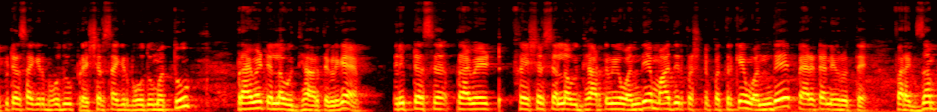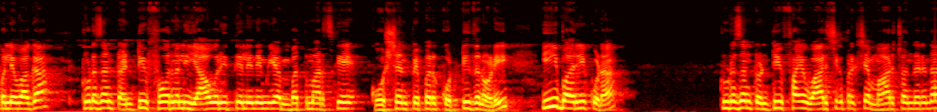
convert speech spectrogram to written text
ರಿಪೀಟರ್ಸ್ ಆಗಿರ್ಬೋದು ಪ್ರೆಷರ್ಸ್ ಆಗಿರ್ಬೋದು ಮತ್ತು ಪ್ರೈವೇಟ್ ಎಲ್ಲ ವಿದ್ಯಾರ್ಥಿಗಳಿಗೆ ರಿಪ್ಟರ್ಸ್ ಪ್ರೈವೇಟ್ ಫ್ರೆಷರ್ಸ್ ಎಲ್ಲ ವಿದ್ಯಾರ್ಥಿಗಳಿಗೆ ಒಂದೇ ಮಾದರಿ ಪ್ರಶ್ನೆ ಪತ್ರಿಕೆ ಒಂದೇ ಪ್ಯಾರಟನ್ ಇರುತ್ತೆ. ಫಾರ್ ಎಕ್ಸಾಂಪಲ್ ಇವಾಗ ಟೂ ತೌಸಂಡ್ ಟ್ವೆಂಟಿ ಫೋರ್ನಲ್ಲಿ ಯಾವ ರೀತಿಯಲ್ಲಿ ನಿಮಗೆ ಎಂಬತ್ತು ಮಾರ್ಕ್ಸ್ಗೆ ಕ್ವಶನ್ ಪೇಪರ್ ಕೊಟ್ಟಿದ್ದು ನೋಡಿ, ಈ ಬಾರಿ ಕೂಡ ಟೂ ತೌಸಂಡ್ ಟ್ವೆಂಟಿ ಫೈವ್ ವಾರ್ಷಿಕ ಪರೀಕ್ಷೆ ಮಾರ್ಚ್ ಒಂದರಿಂದ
